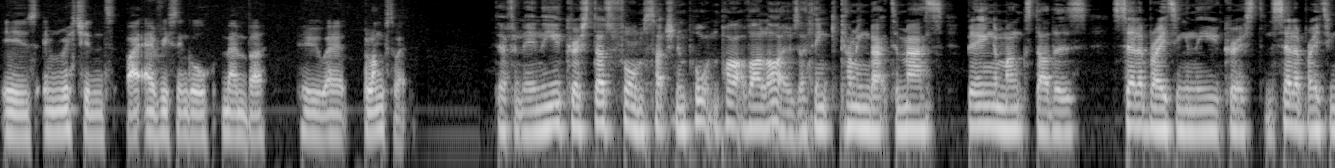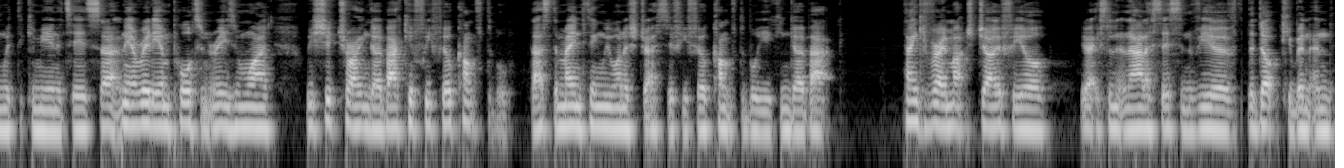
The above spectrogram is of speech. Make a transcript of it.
is enriched by every single member who uh, belongs to it. Definitely. And the Eucharist does form such an important part of our lives. I think coming back to Mass, being amongst others, celebrating in the Eucharist and celebrating with the community is certainly a really important reason why we should try and go back if we feel comfortable. That's the main thing we want to stress. If you feel comfortable, you can go back. Thank you very much, Joe, for your, your excellent analysis and view of the document. And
